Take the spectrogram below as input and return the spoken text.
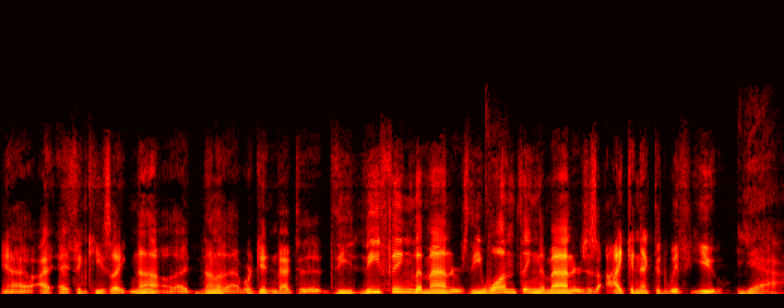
you know i, I think he's like no I, none of that. We're getting back to the, the the thing that matters. The one thing that matters is i connected with you. Yeah,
